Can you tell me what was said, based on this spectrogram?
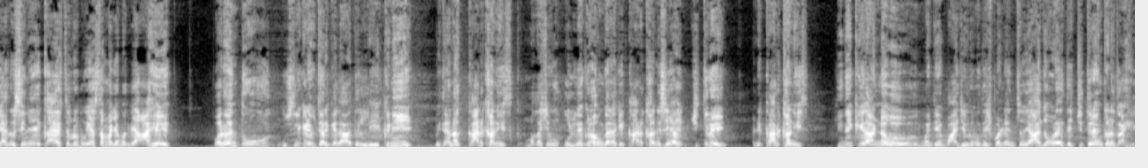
चंद्रसेने कायस्थ प्रभू या समाजामधले आहेत. परंतु दुसरीकडे विचार केला तर लेखणी म्हणजे त्यांना कारखानीस मगाशी उल्लेख राहून गेला की कारखानीस हे चित्रे आणि कारखानीस ही देखील आणावं म्हणजे बाजीप्रभू देशपांड्यांचं जे आजोळ आहे ते चित्र्यांकडेच आहे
